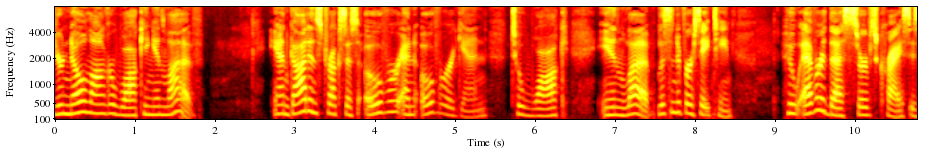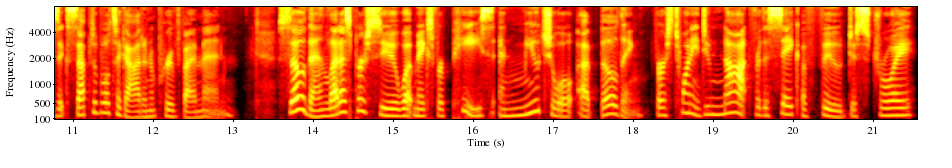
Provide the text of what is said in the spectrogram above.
you're no longer walking in love. And God instructs us over and over again to walk in love. Listen to verse 18. Whoever thus serves Christ is acceptable to God and approved by men. So then, let us pursue what makes for peace and mutual upbuilding. Verse 20 Do not, for the sake of food, destroy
